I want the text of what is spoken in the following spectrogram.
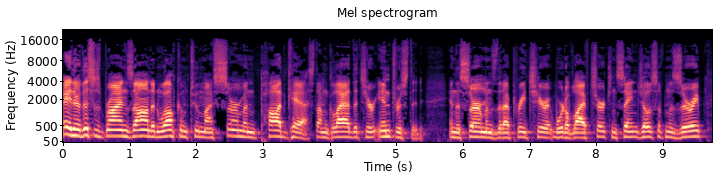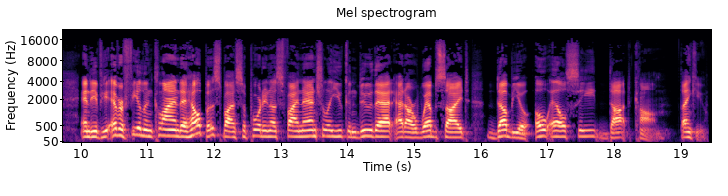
Hey there, this is Brian Zahnd, and welcome to my sermon podcast. I'm glad that you're interested in the sermons that I preach here at Word of Life Church in St. Joseph, Missouri. And if you ever feel inclined to help us by supporting us financially, you can do that at our website, wolc.com. Thank you.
